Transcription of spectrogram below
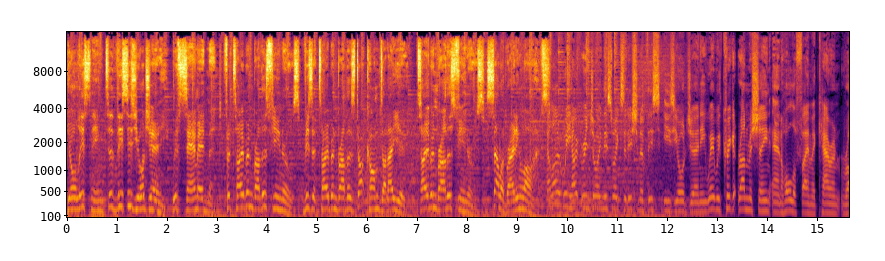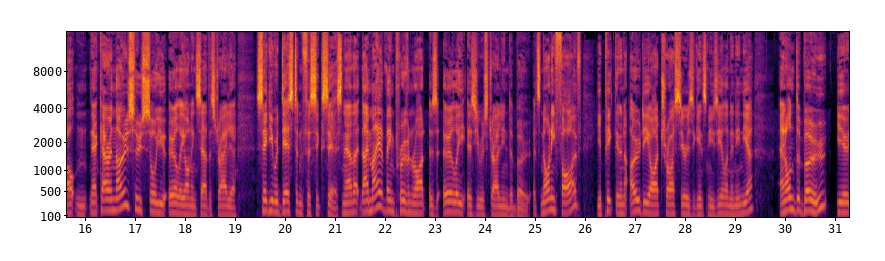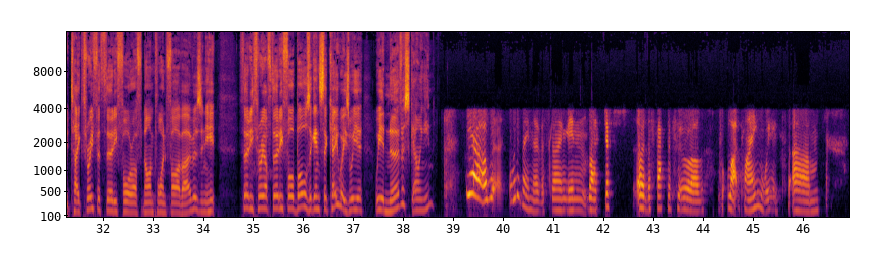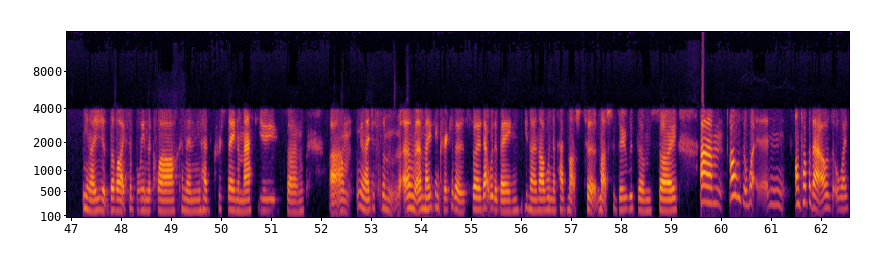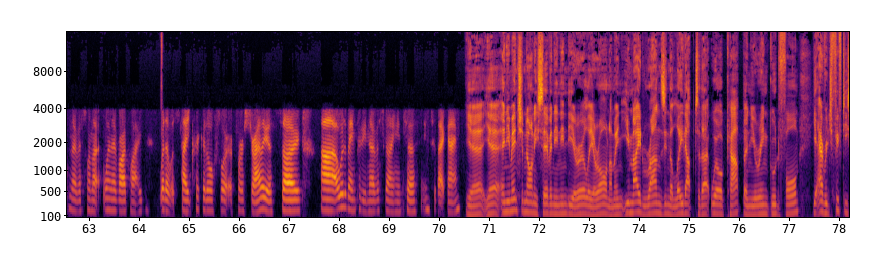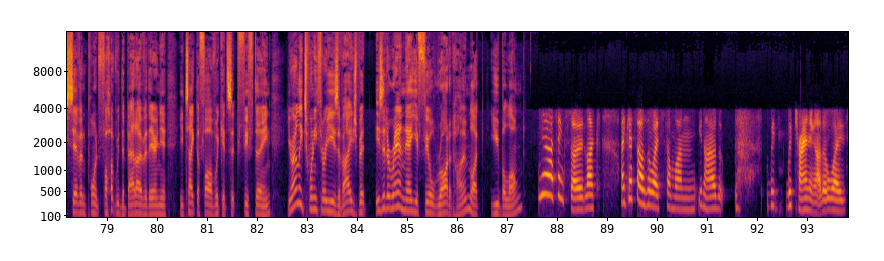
You're listening to This Is Your Journey with Sam Edmund. For Tobin Brothers Funerals, visit tobinbrothers.com.au. Tobin Brothers Funerals, celebrating lives. Hello, we hope you're enjoying this week's edition of This Is Your Journey. We're with Cricket Run Machine and Hall of Famer Karen Rolton. Now, Karen, those who saw you early on in South Australia said you were destined for success. Now, they may have been proven right as early as your Australian debut. It's 95. You picked in an ODI tri series against New Zealand and India. And on debut, you take three for 34 off 9.5 overs and you hit 33 off 34 balls against the Kiwis. Were you, were you nervous going in? Yeah, I would, have been nervous going in, like just uh, the fact of who I was like playing with. Um, you know, the likes of Belinda Clark, and then you had Christina Matthews, and um, you know, just some um, amazing cricketers. So that would have been, you know, and I wouldn't have had much to much to do with them. So um, I was and on top of that, I was always nervous when I, whenever I played, whether it was state cricket or for for Australia. So uh, I would have been pretty nervous going into into that game. Yeah, yeah. And you mentioned '97 in India earlier on. I mean, you made runs in the lead up to that World Cup, and you're in good form. You averaged 57.5 with the bat over there, and you you take the five wickets at 15. You're only 23 years of age, but is it around now you feel right at home, like you belonged? Yeah, I think so. Like I guess I was always someone, you know, with with training, I'd always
